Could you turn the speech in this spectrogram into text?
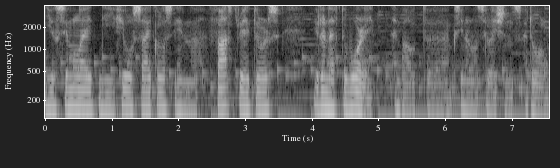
you simulate the fuel cycles in uh, fast reactors, you don't have to worry about uh, xenon oscillations at all.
